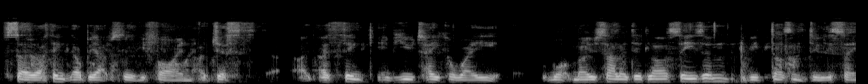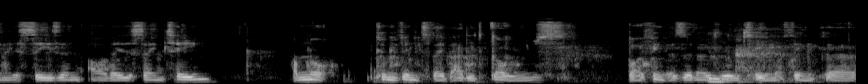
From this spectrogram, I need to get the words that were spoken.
So I think they'll be absolutely fine. I just, I, I think if you take away what Mo Salah did last season, if he doesn't do the same this season, are they the same team? I'm not convinced they've added goals, but I think as an overall team, I think uh,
